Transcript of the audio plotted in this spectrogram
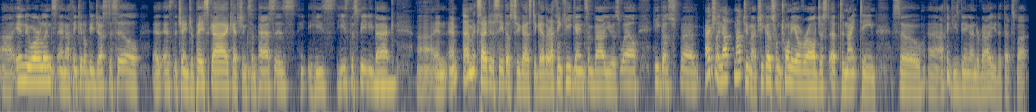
uh, in New Orleans, and I think it'll be Justice Hill as, as the change of pace guy, catching some passes. He, he's he's the speedy back. Uh, and, I'm excited to see those two guys together. I think he gained some value as well. He goes um, actually not not too much. He goes from 20 overall just up to 19. So uh, I think he's being undervalued at that spot.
